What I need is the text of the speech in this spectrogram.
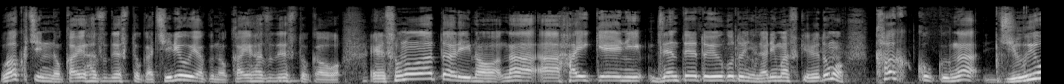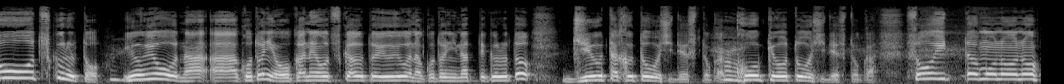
ワクチンの開発ですとか治療薬のの開発ですとかを、えー、そのあたりのが背景に前提ということになりますけれども、各国が需要を作るというようなことにお金を使うというようなことになってくると、住宅投資ですとか、公共投資ですとか、そういったものの、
